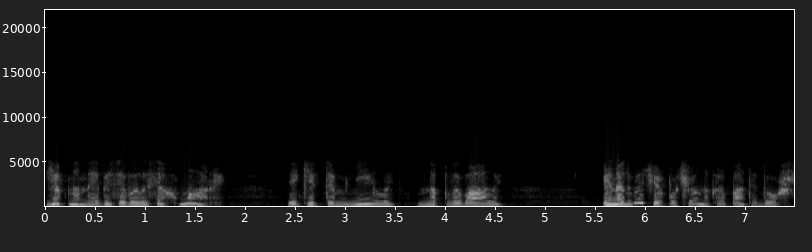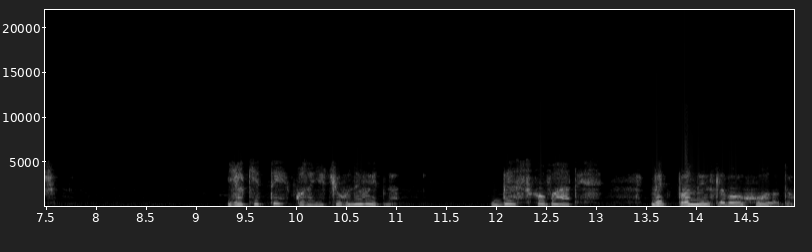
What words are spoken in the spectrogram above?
як на небі з'явилися хмари, які темніли, напливали, і надвечір почав накрапати дощ. Як іти, коли нічого не видно? Де сховатись від пронизливого холоду?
